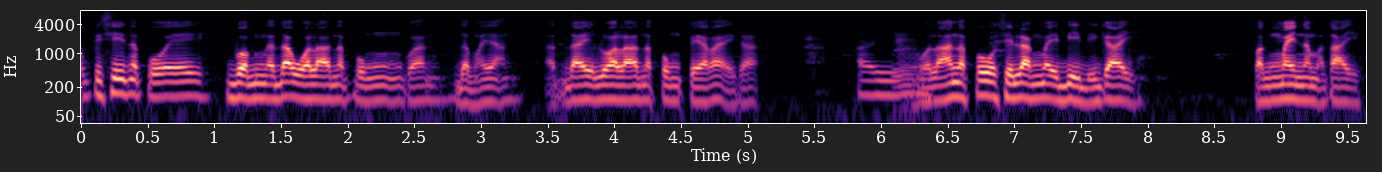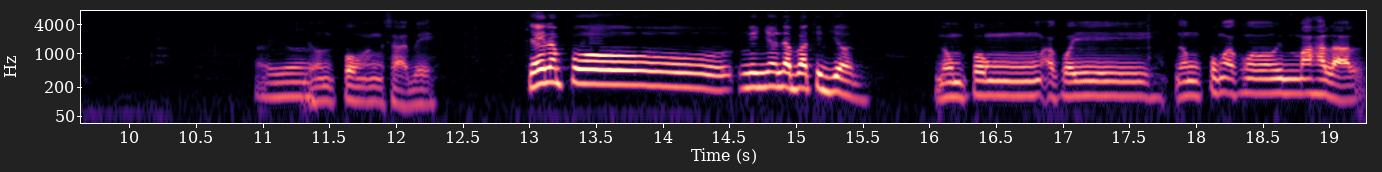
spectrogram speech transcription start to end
opisina po, eh, buwag na daw, wala na pong kwan, damayan. At dahil wala na pong pera, ika, Ayun. wala na po silang maibibigay pag may namatay. Ayun. Yun pong ang sabi. Kailan po ninyo nabatid yon? Nung pong ako'y, nung pong ako mahalal,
